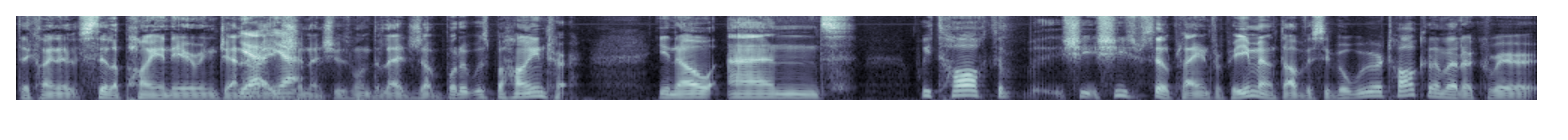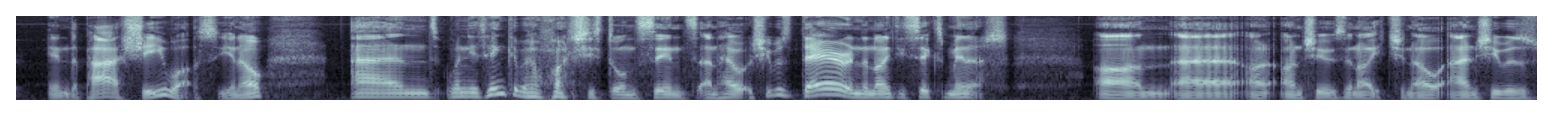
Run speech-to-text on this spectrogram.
the kind of still a pioneering generation. Yeah, yeah. And she was one of the legends of. But it was behind her, you know, and we talked. She she's still playing for Peamount, obviously, but we were talking about her career in the past. She was, you know, and when you think about what she's done since and how she was there in the 96 minute on uh, on, on Tuesday night, you know, and she was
